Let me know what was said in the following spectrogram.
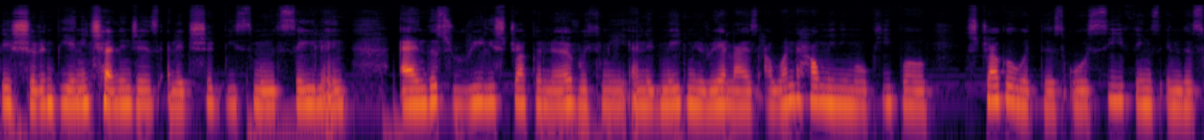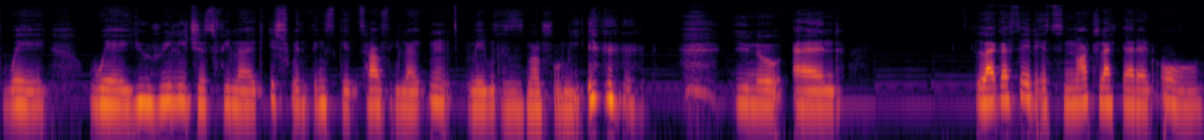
there shouldn't be any challenges and it should be smooth sailing. And this really struck a nerve with me and it made me realize I wonder how many more people struggle with this or see things in this way where you really just feel like ish when things get tough you're like mm, maybe this is not for me. You know and like i said it's not like that at all.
